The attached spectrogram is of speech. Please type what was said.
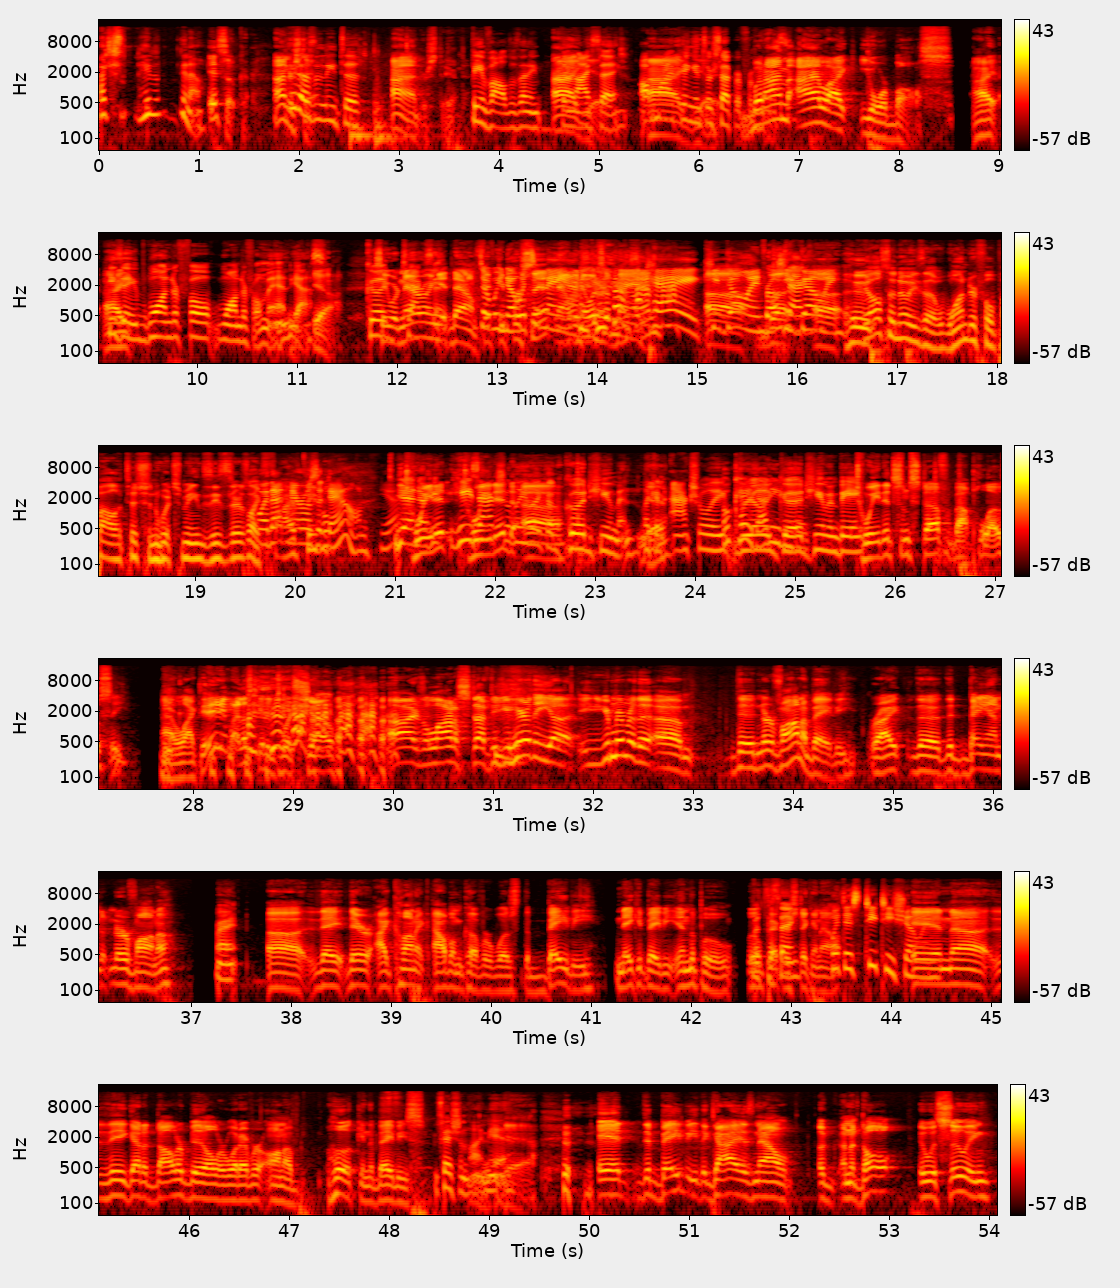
I just he, you know It's okay. I he understand. doesn't need to I understand. be involved with anything I, I, say. it. All my I opinions are separate from But his. I'm I like your boss. I He's I a wonderful, wonderful man. Yes. yeah. Good. See, we're narrowing it down. So we know it's a man. Now we know it's a man. okay, keep Uh, going. but, keep uh, going. Uh, who We also know he's a wonderful politician, which means he's there's like Boy, that five narrows people. it down. Yeah. Yeah, no, he- tweeted- he's tweeted, actually like uh, a good human, like yeah. an actually Okay, really good goes- human being. tweeted some stuff about Pelosi. I liked it. Anyway, let's get into a show. Uh, there's a lot of stuff. Did you hear the? Uh, you remember the um, the Nirvana baby, right? The the band Nirvana. Right. Uh, they their iconic album cover was the baby, naked baby in the pool, little With the pecker thing? sticking out, With his TT showing. and uh, they got a dollar bill or whatever on a hook in the baby's Fishing line. Yeah. yeah. and the baby, the guy is now a, an adult who was suing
